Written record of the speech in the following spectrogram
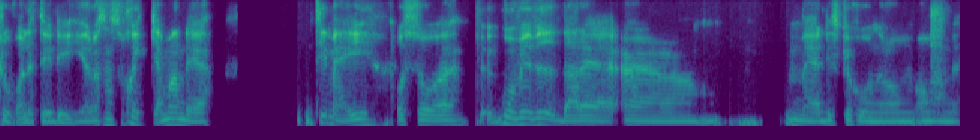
prova lite idéer. Och Sen så skickar man det till mig och så går vi vidare eh, med diskussioner om, om,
